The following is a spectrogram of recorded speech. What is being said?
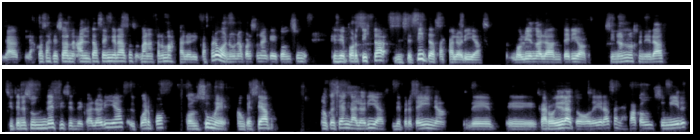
las cosas que son altas en grasas van a ser más calóricas. Pero bueno, una persona que consume, que es deportista, necesita esas calorías, volviendo a lo anterior. Si no, no generas, si tienes un déficit de calorías, el cuerpo consume, aunque, sea, aunque sean calorías de proteína, de eh, carbohidratos o de grasas, las va a consumir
